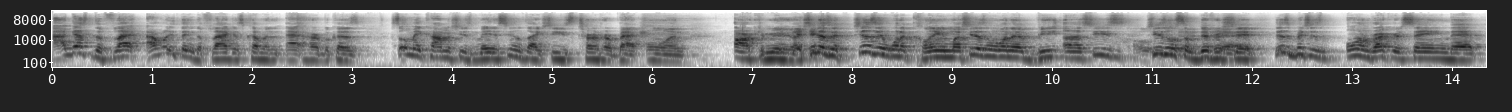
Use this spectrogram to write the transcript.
I guess the flag. I really think the flag is coming at her because so many comments she's made. It seems like she's turned her back on our community. Like she doesn't. She doesn't want to claim us. She doesn't want to beat us. She's oh, she's on some different yeah. shit. This bitch is on record saying that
